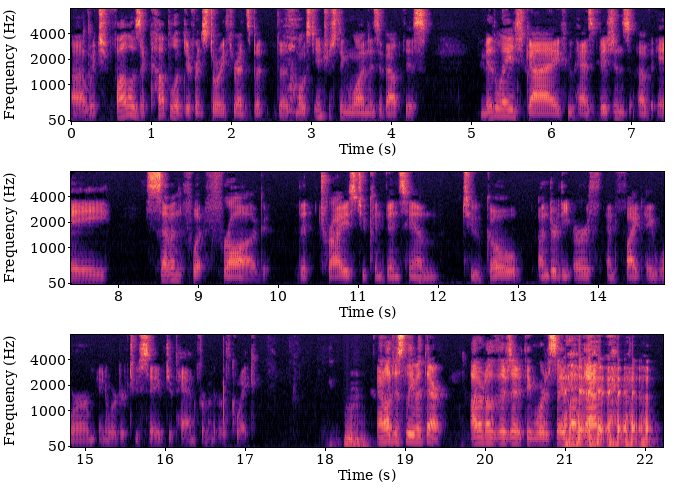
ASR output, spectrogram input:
uh, which follows a couple of different story threads, but the most interesting one is about this middle aged guy who has visions of a seven foot frog that tries to convince him to go under the earth and fight a worm in order to save Japan from an earthquake. Hmm. And I'll just leave it there. I don't know if there's anything more to say about that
